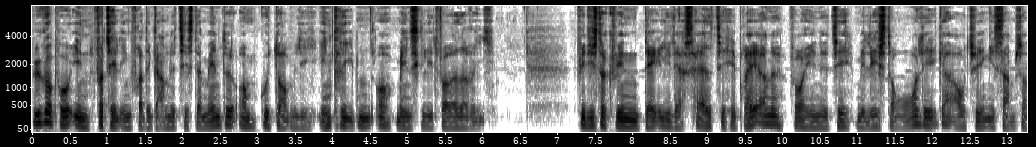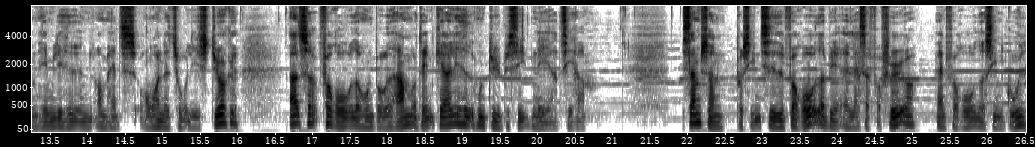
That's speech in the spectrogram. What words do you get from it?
bygger på en fortælling fra det gamle testamente om guddommelig indgriben og menneskeligt forræderi. Filisterkvinden Dalilas had til hebræerne får hende til med list og overlæg at aftvinge Samson hemmeligheden om hans overnaturlige styrke, altså forråder hun både ham og den kærlighed, hun dybest set nærer til ham. Samson på sin side forråder ved at lade sig forføre, han forråder sin Gud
